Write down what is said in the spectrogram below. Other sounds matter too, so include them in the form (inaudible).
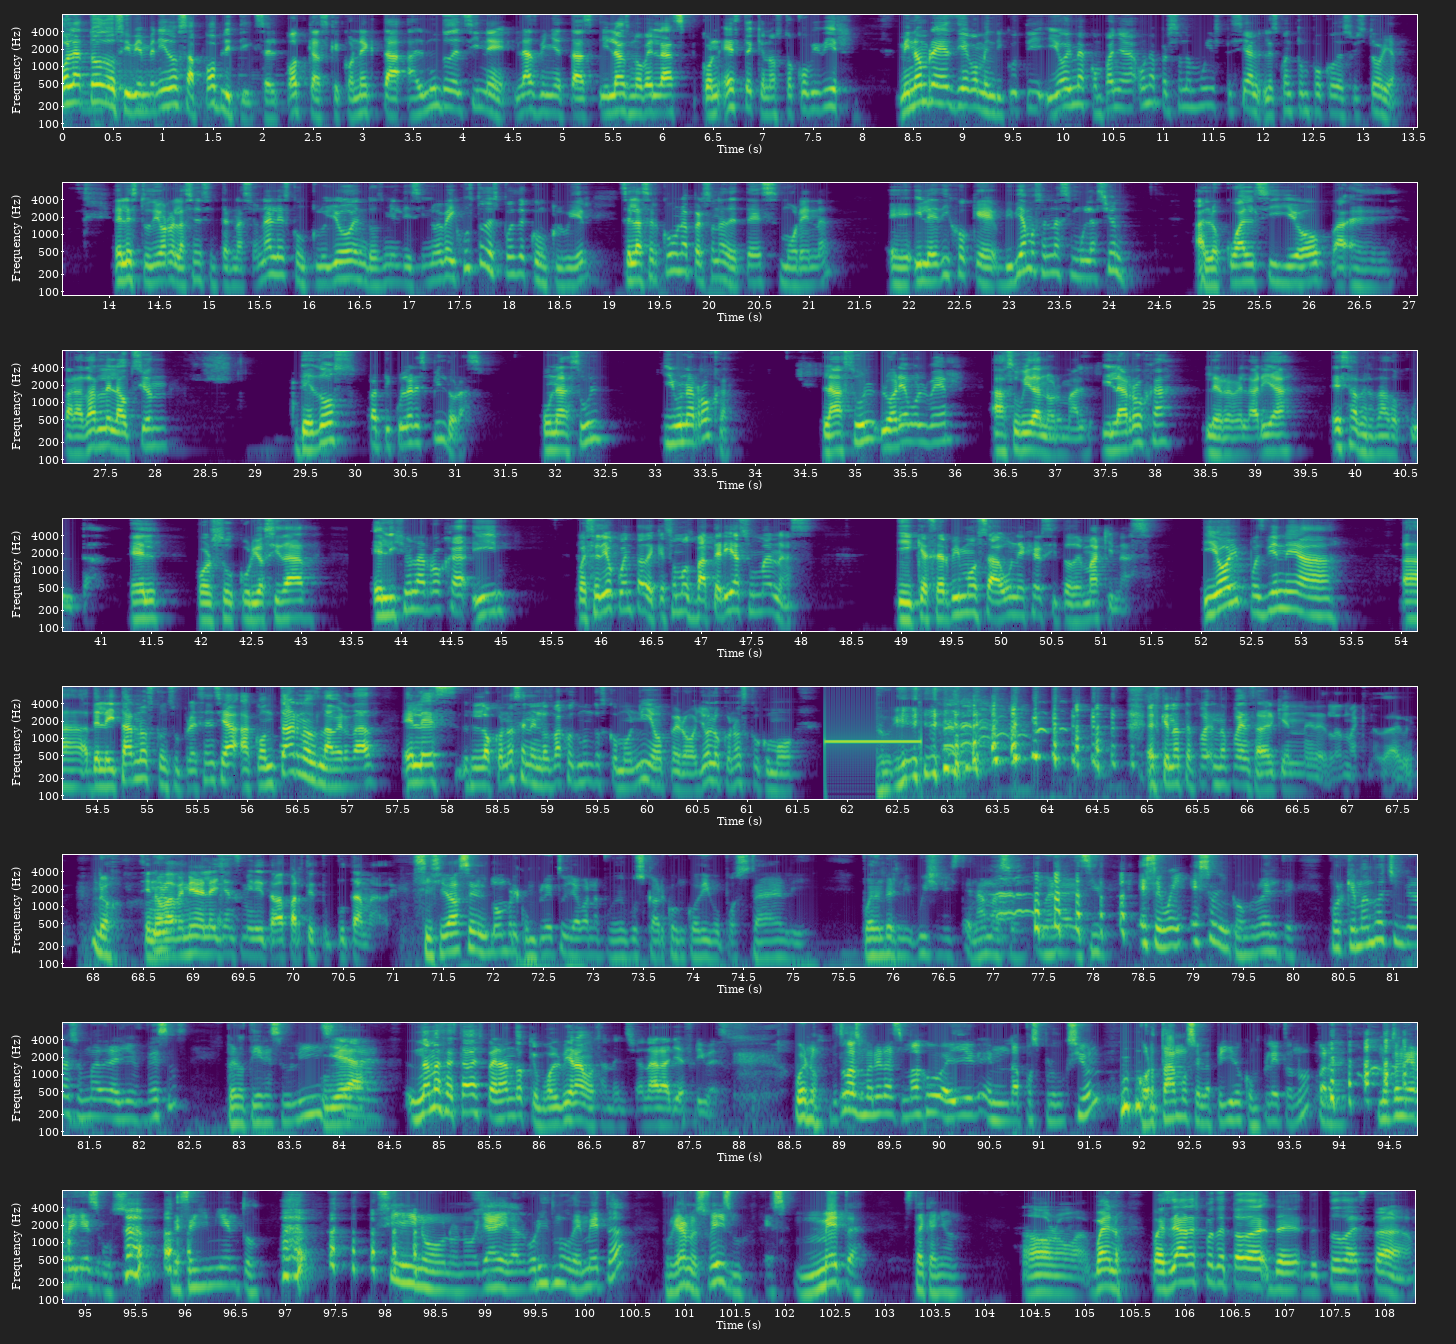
Hola a todos y bienvenidos a Politics, el podcast que conecta al mundo del cine, las viñetas y las novelas con este que nos tocó vivir. Mi nombre es Diego Mendicuti y hoy me acompaña una persona muy especial. Les cuento un poco de su historia. Él estudió Relaciones Internacionales, concluyó en 2019 y justo después de concluir se le acercó una persona de tez morena eh, y le dijo que vivíamos en una simulación, a lo cual siguió eh, para darle la opción de dos particulares píldoras, una azul y una roja. La azul lo haría volver a su vida normal y la roja le revelaría esa verdad oculta. Él, por su curiosidad, eligió la roja y pues se dio cuenta de que somos baterías humanas y que servimos a un ejército de máquinas. Y hoy pues viene a, deleitarnos con su presencia, a contarnos la verdad. Él es, lo conocen en los bajos mundos como Neo, pero yo lo conozco como... (laughs) es que no, te no pueden saber quién eres las máquinas, ¿verdad, güey? No. Si no, va a venir el Agent Smith y te va a partir tu puta madre. Sí, si das el nombre completo ya van a poder buscar con código postal y pueden ver mi wishlist en Amazon y van a decir, ese güey es un incongruente porque mandó a chingar a su madre a Jeff Bezos, pero tiene su lista. Yeah. Nada más estaba esperando que volviéramos a mencionar a Jeffrey Bezos. Bueno, de todas maneras, Majo, ahí en la postproducción (laughs) cortamos el apellido completo, ¿no? Para no tener riesgos de seguimiento. Sí, no, no, no. Ya el algoritmo de Meta, porque ya no es Facebook, es Meta. Está cañón. No, no, bueno, pues ya después de toda, de, toda esta,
